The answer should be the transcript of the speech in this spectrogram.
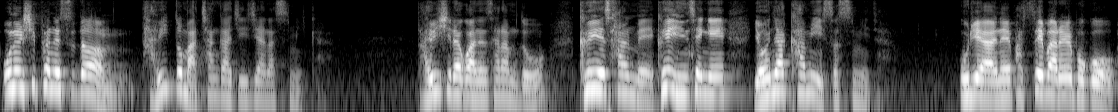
오늘 시편을 쓰던 다윗도 마찬가지이지 않았습니까? 다윗이라고 하는 사람도 그의 삶에 그의 인생에 연약함이 있었습니다. 우리 안에 바세바를 보고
